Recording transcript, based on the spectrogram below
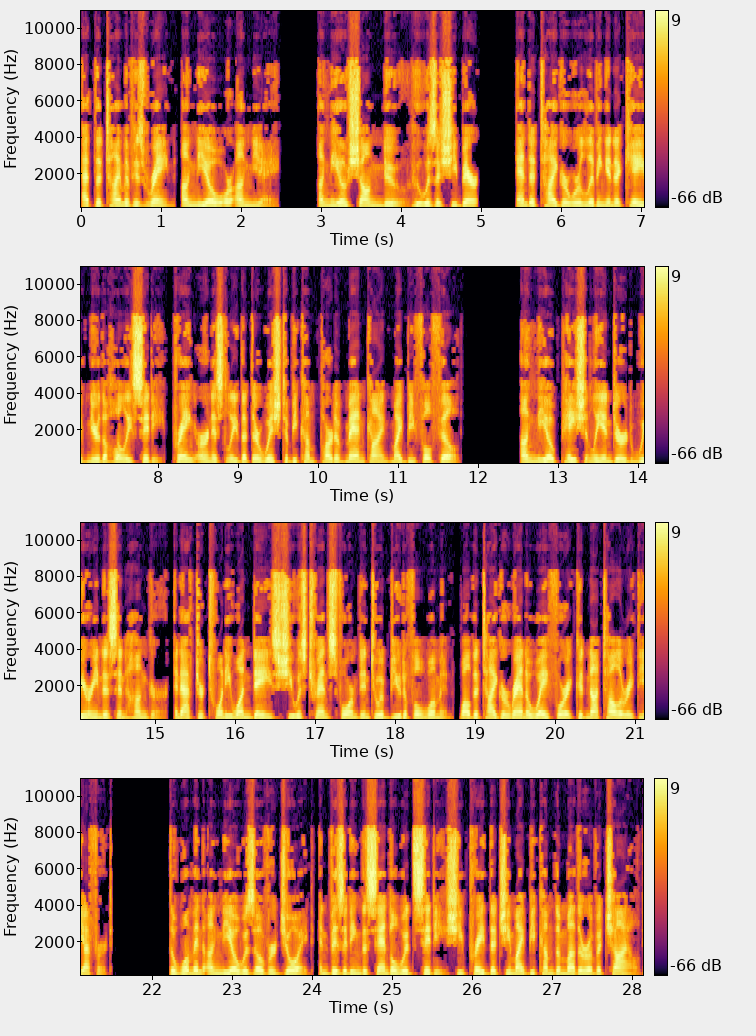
At the time of his reign, Ungnyo or Ungnye, Ungnyo Shang Nu who was a she-bear and a tiger were living in a cave near the holy city, praying earnestly that their wish to become part of mankind might be fulfilled. Ungnyo patiently endured weariness and hunger, and after 21 days she was transformed into a beautiful woman, while the tiger ran away for it could not tolerate the effort. The woman Ungnyo was overjoyed, and visiting the sandalwood city she prayed that she might become the mother of a child.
